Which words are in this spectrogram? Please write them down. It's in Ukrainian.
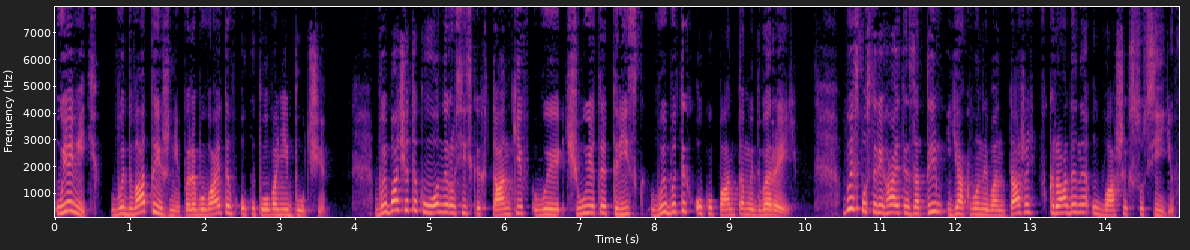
Уявіть, ви два тижні перебуваєте в окупованій Бучі. Ви бачите колони російських танків, ви чуєте тріск вибитих окупантами дверей. Ви спостерігаєте за тим, як вони вантажать вкрадене у ваших сусідів.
